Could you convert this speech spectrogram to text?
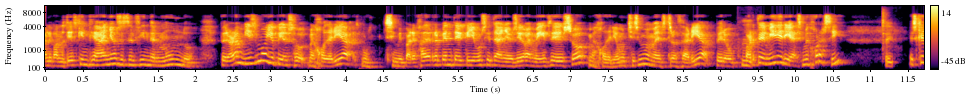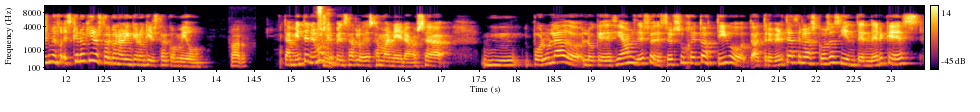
vale, cuando tienes 15 años es el fin del mundo. Pero ahora mismo yo pienso, me jodería. Si mi pareja de repente que llevo 7 años llega y me dice eso, me jodería muchísimo, me destrozaría. Pero parte de mí diría, es mejor así. Sí, Es que, es, mejor, es que no quiero estar con alguien que no quiere estar conmigo. claro. También tenemos Sí. que pensarlo de esta manera. O sea, mm, por un lado, lo que decíamos de eso, de ser sujeto activo, atreverte a hacer las cosas y entender que es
